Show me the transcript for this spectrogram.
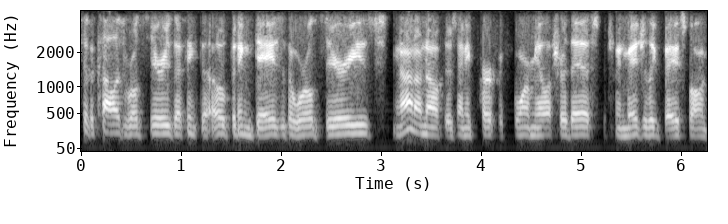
to the College World Series. I think the opening days of the World Series. You know, I don't know if there's any perfect formula for this between Major League Baseball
